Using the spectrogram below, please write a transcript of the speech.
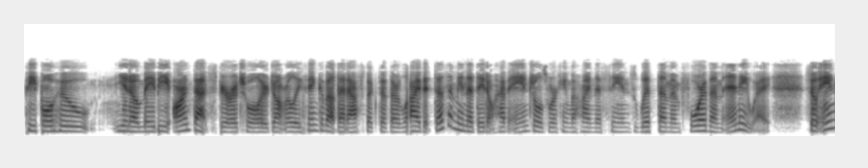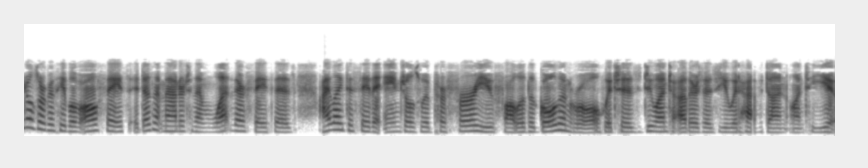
people who you know, maybe aren't that spiritual or don't really think about that aspect of their life, it doesn't mean that they don't have angels working behind the scenes with them and for them anyway. So angels work with people of all faiths. It doesn't matter to them what their faith is. I like to say that angels would prefer you follow the golden rule, which is do unto others as you would have done unto you,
